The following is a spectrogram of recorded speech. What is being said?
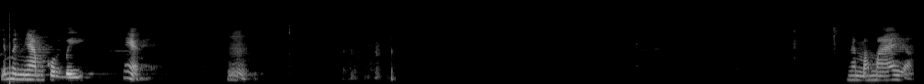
Chứ mình nhầm còn bị. Nè. Ừ. nằm mà mai rồi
